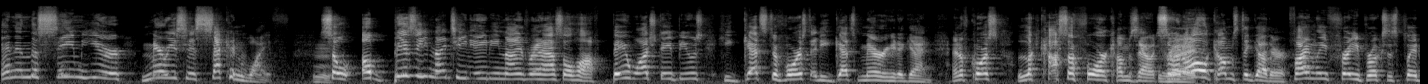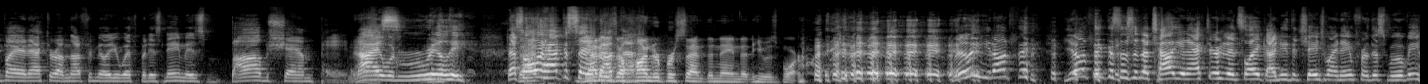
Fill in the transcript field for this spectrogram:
and in the same year marries his second wife. So a busy 1989 for Hasselhoff. Baywatch debuts, he gets divorced, and he gets married again. And of course, La Casa 4 comes out, so Right. it all comes together. Finally, Freddie Brooks is played by an actor I'm not familiar with, but his name is Bob Champagne. And I would really. That's all I have to say That about is that. hundred percent the name that he was born with. Really? You don't think you don't think this is an Italian actor and it's like I need to change my name for this movie?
